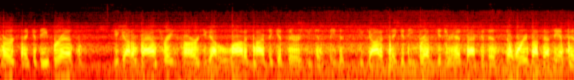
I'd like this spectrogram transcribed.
Kurt, take a deep breath. You got a fast race car. You got a lot of time to get there. You just need to, you got to take a deep breath, get your head back in this. Don't worry about that damn pit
